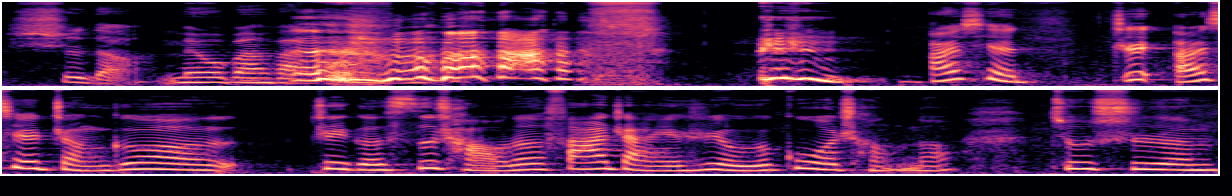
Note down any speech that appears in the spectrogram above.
是的，没有办法。而且这，而且整个这个思潮的发展也是有个过程的，就是。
